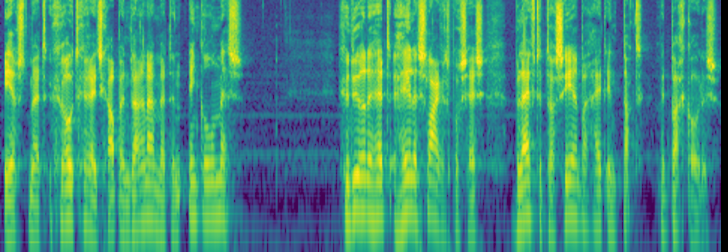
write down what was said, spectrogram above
Eerst met groot gereedschap en daarna met een enkel mes. Gedurende het hele slagersproces blijft de traceerbaarheid intact met barcodes.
